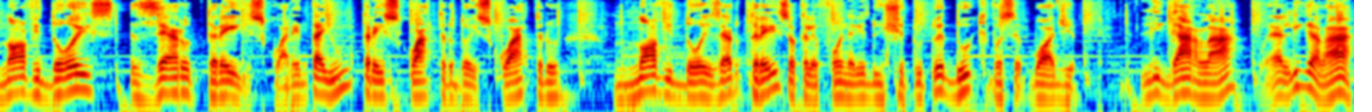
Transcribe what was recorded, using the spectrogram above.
9203 41 3424 9203 é o telefone ali do Instituto Edu que você pode ligar lá, é, liga lá,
